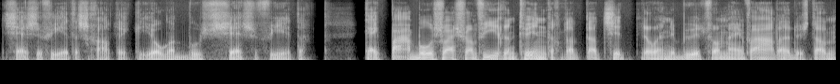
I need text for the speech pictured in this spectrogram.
46 schat ik, jonge Bush 46. Kijk, pa Bush was van 24, dat, dat zit zo in de buurt van mijn vader. Dus dan,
